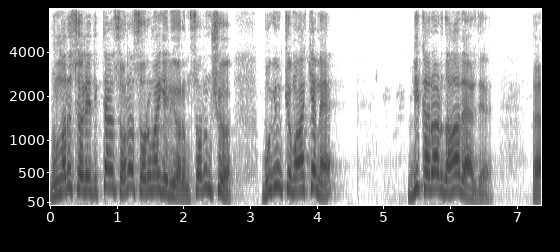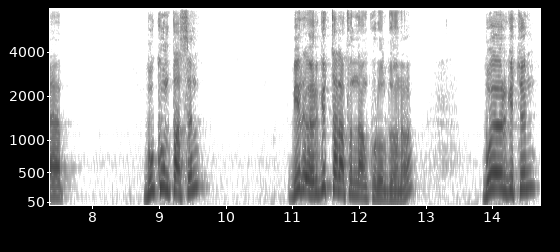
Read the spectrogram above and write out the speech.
Bunları söyledikten sonra soruma geliyorum. Sorum şu. Bugünkü mahkeme bir karar daha verdi. E, bu kumpasın bir örgüt tarafından kurulduğunu, bu örgütün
